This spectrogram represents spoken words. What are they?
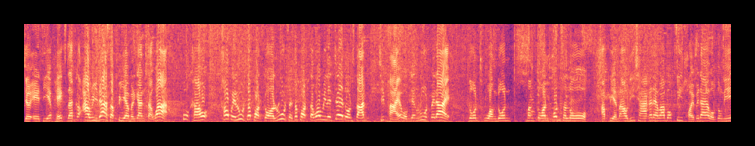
เจอ ATF Hex แล้วก็อารีนาสเปียเหมือนกัน แต่ว่าพวกเขาเข้าไปรูดซัพพอร์ตก่อน รูดใส่ซัพพอร์ตแต่ว่าวิลเลนเจอร์โดนสันชิปหายครับผมยังรูดไม่ได้ โดนถ่วงโดนมังกรพ่นสโลเอาเปลี่ยนมาเอาดิชาก็ได้ว่าบ็อกซี่ถอยไปได้ครับผมตรงนี้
